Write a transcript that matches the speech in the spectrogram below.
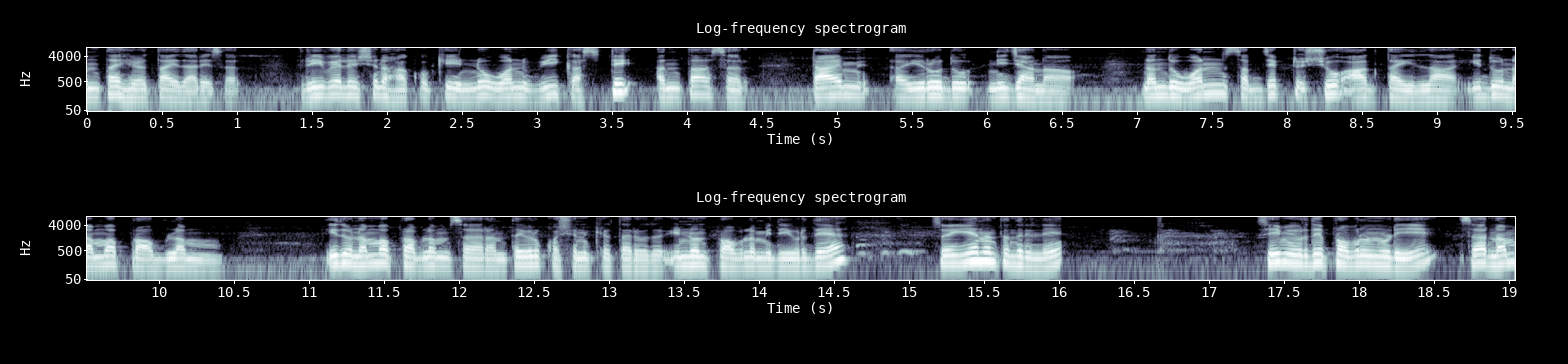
ಅಂತ ಹೇಳ್ತಾ ಇದ್ದಾರೆ ಸರ್ ರಿವ್ಯಾಲ್ಯೂಯೇಷನ್ ಹಾಕೋಕ್ಕೆ ಇನ್ನೂ ಒನ್ ವೀಕ್ ಅಷ್ಟೇ ಅಂತ ಸರ್ ಟೈಮ್ ಇರೋದು ನಿಜಾನಾ? ನಂದು ಒನ್ ಸಬ್ಜೆಕ್ಟ್ ಶೋ ಆಗ್ತಾ ಇಲ್ಲ. ಇದು ನಮ್ಮ ಪ್ರಾಬ್ಲಮ್ ಇದು ನಮ್ಮ ಪ್ರಾಬ್ಲಮ್ ಸರ್ ಅಂತ ಇವರು ಕ್ವಶನ್ ಕೇಳ್ತಾ ಇರೋದು. ಇನ್ನೊಂದು ಪ್ರಾಬ್ಲಮ್ ಇದೆ ಇವ್ರದ್ದೇ ಸೊ ಏನಂತಂದ್ರೆ ಇಲ್ಲಿ ಸೇಮ್ ಇವ್ರದೇ ಪ್ರಾಬ್ಲಮ್ ನೋಡಿ. ಸರ್ ನಮ್ಮ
